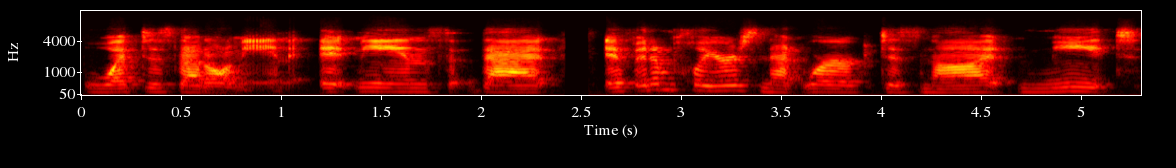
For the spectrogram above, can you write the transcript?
What does that all mean? It means that if an employer's network does not meet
